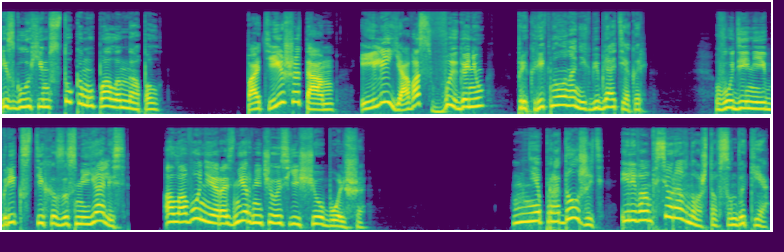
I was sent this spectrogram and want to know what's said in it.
и с глухим стуком упала на пол. «Потише там, или я вас выгоню!» — прикрикнула на них библиотекарь. Вудини и Брикс тихо засмеялись, а Лавония разнервничалась еще больше. «Мне продолжить, или вам все равно, что в сундуке?»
